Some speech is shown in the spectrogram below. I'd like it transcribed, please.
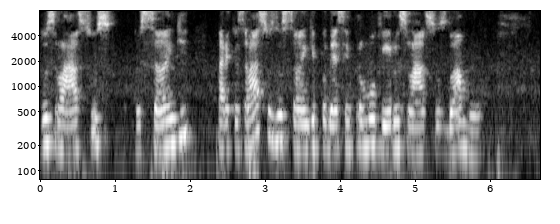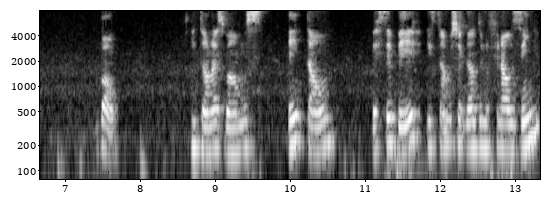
dos laços do sangue, para que os laços do sangue pudessem promover os laços do amor. Bom, então nós vamos então perceber, estamos chegando no finalzinho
